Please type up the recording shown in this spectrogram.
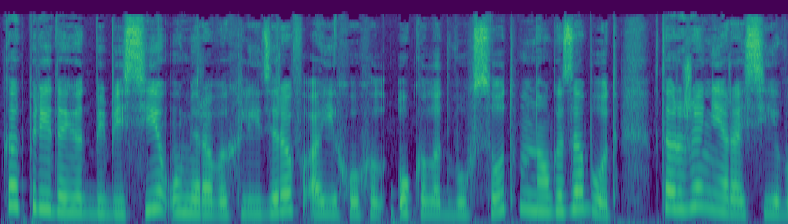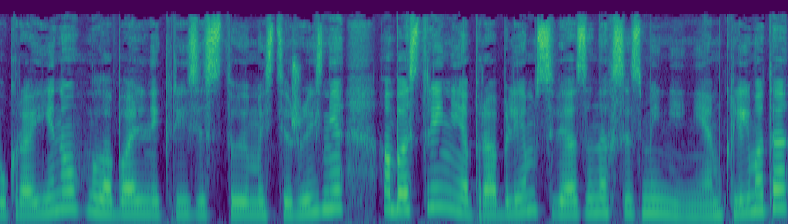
Как передает BBC, у мировых лидеров, а их около 200, много забот. Вторжение России в Украину, глобальный кризис стоимости жизни, обострение проблем, связанных с изменением климата,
